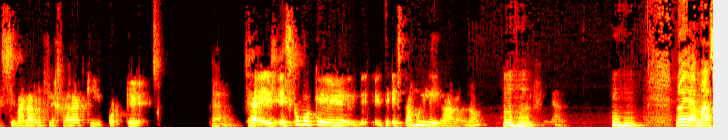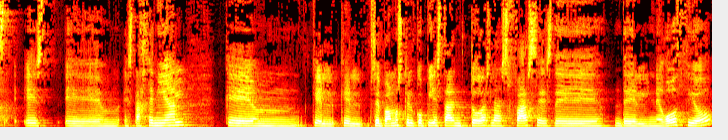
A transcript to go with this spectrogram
se van a reflejar aquí, porque o sea, es, como que está muy ligado, ¿no? Al final. No, y además es, está genial que, em, que, sepamos que el copy está en todas las fases del negocio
